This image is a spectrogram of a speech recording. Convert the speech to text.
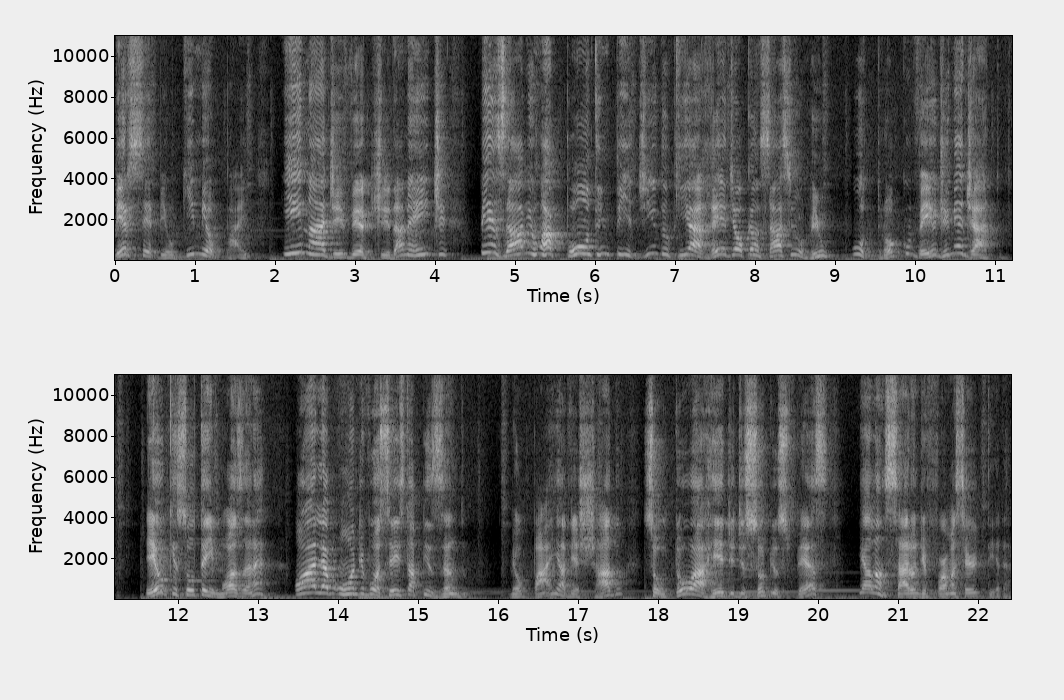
percebeu que meu pai, inadvertidamente, pisava em uma ponta impedindo que a rede alcançasse o rio. O troco veio de imediato. Eu que sou teimosa, né? Olha onde você está pisando. Meu pai, avexado, soltou a rede de sob os pés e a lançaram de forma certeira.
